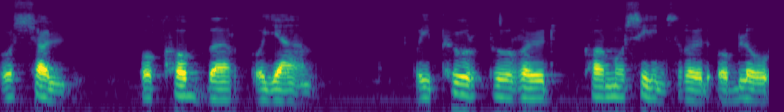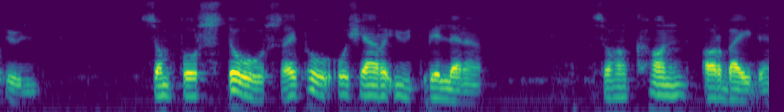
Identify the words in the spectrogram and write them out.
og sølv og kobber og jern, og i purpurrød, karmosinsrød og blå ull. som forstår seg på å skjære ut bilder, så han kan arbeide.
